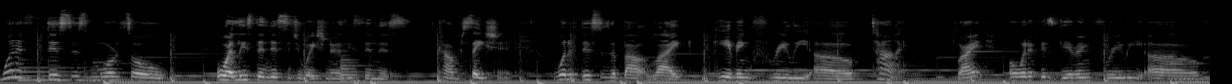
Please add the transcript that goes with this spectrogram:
what if this is more so, or at least in this situation, or at least in this conversation, what if this is about like giving freely of time, right? Or what if it's giving freely of,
